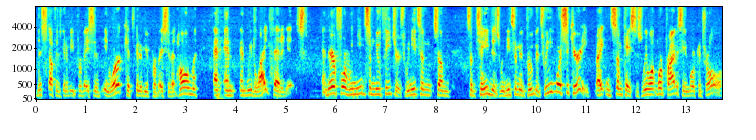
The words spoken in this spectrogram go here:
this stuff is going to be pervasive in work? It's going to be pervasive at home, and and and we like that it is, and therefore we need some new features. We need some some some changes. We need some improvements. We need more security, right? In some cases, we want more privacy and more control.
